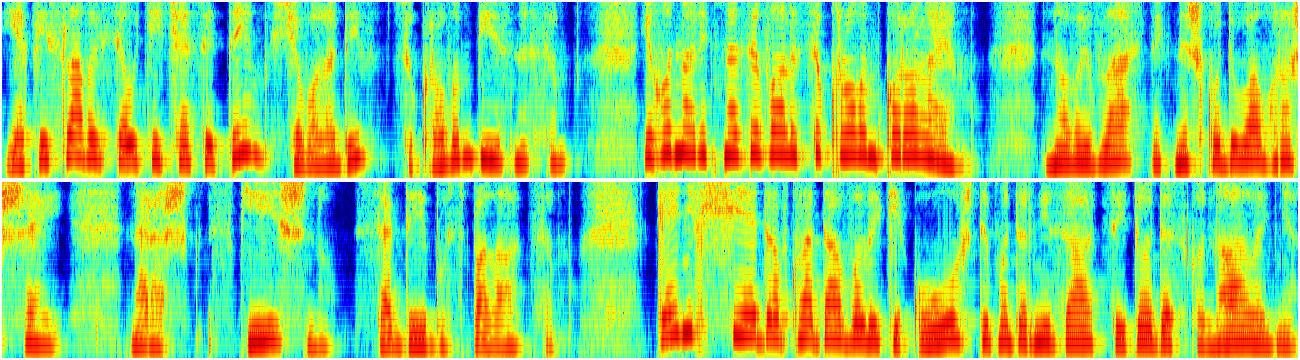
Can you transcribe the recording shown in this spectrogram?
який славився у ті часи тим, що володив цукровим бізнесом. Його навіть називали цукровим королем. Новий власник не шкодував грошей на розкішну садибу з палацом. Кеніг щедро вкладав великі кошти модернізації та удосконалення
